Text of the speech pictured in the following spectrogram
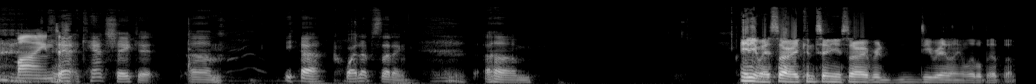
mind. can't can't shake it. Um, yeah, quite upsetting. Um, Anyway, sorry. Continue. Sorry for derailing a little bit, but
